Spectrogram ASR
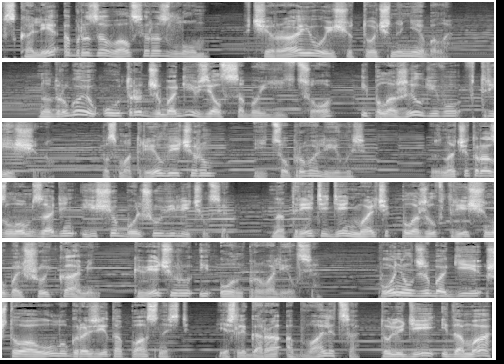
В скале образовался разлом. Вчера его еще точно не было. На другое утро Джабаги взял с собой яйцо и положил его в трещину – Посмотрел вечером, яйцо провалилось. Значит, разлом за день еще больше увеличился. На третий день мальчик положил в трещину большой камень. К вечеру и он провалился. Понял Джабаги, что аулу грозит опасность. Если гора обвалится, то людей и дома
